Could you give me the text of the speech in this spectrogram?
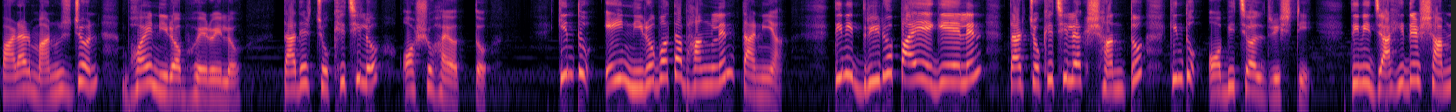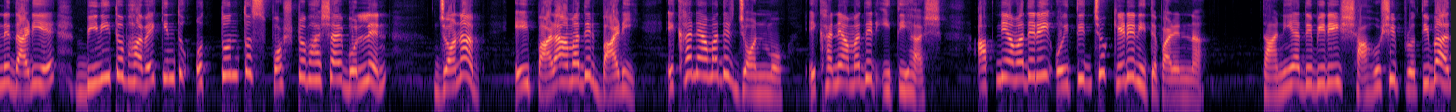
পাড়ার মানুষজন ভয়ে নীরব হয়ে রইল। তাদের চোখে ছিল অসহায়ত্ব। কিন্তু এই নীরবতা ভাঙলেন তানিয়া। তিনি দৃঢ় পায়ে এগিয়ে এলেন, তার চোখে ছিল এক শান্ত কিন্তু অবিচল দৃষ্টি। তিনি জাহিদের সামনে দাঁড়িয়ে বিনীতভাবে কিন্তু অত্যন্ত স্পষ্ট ভাষায় বললেন, জনাব, এই পাড়া আমাদের বাড়ি, এখানে আমাদের জন্ম, এখানে আমাদের ইতিহাস। আপনি আমাদের এই ঐতিহ্য কেড়ে নিতে পারেন না। তানিয়া দেবীর এই সাহসী প্রতিবাদ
